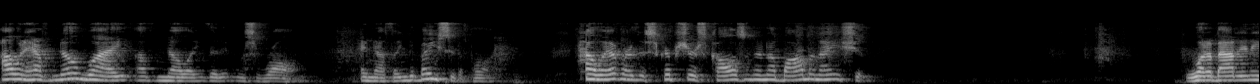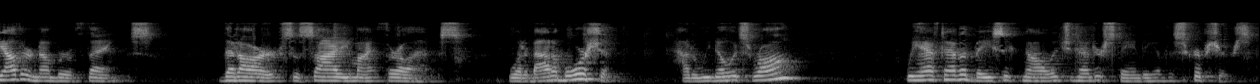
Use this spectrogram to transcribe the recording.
I would have no way of knowing that it was wrong and nothing to base it upon. However, the scriptures calls it an abomination. What about any other number of things that our society might throw at us? What about abortion? How do we know it's wrong? We have to have a basic knowledge and understanding of the scriptures.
